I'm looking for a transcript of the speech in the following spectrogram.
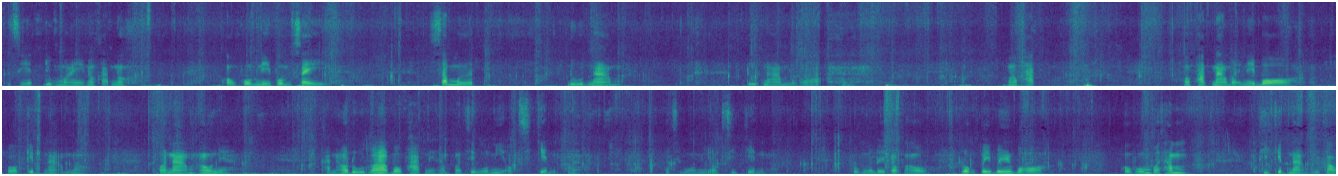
เกษตรยุคใหม่เนาะครับเนาะของผมนี่ผมใส่ซัมเมอร์ดูดน้ำดูดน้ำแล้วก็มาพักมาพักน้ำไว้ในบอ่อบ่อเก็บน้ำเนาะพอน้ำเฮาเนี่ยขันเฮาดูดว่าบ่อพักเนี่ยครับมันสิบ่มีออกซิเจนนะมันสิบ่มีออกซิเจน ผมก็เลยต้องเอาลงไปในบอ่อพอผมบ่ทำที่เก็บน้ำคือเขา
